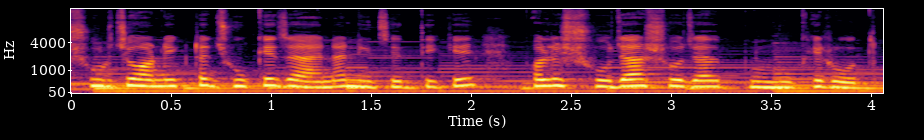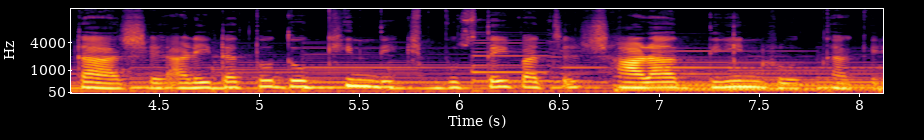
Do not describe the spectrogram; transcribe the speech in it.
সূর্য অনেকটা ঝুঁকে যায় না নিচের দিকে, ফলে সোজা সোজা মুখে রোদটা আসে। আর এটা তো দক্ষিণ দিক, বুঝতেই পারছেন সারা দিন রোদ থাকে।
